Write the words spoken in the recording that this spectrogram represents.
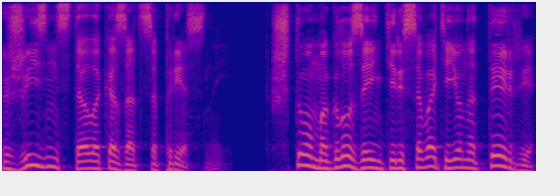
жизнь стала казаться пресной. Что могло заинтересовать ее на Терре,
